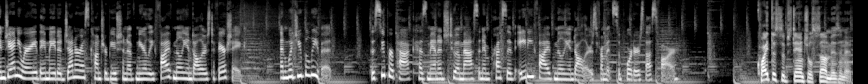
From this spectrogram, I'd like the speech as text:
In January, they made a generous contribution of nearly $5 million to Fairshake. And would you believe it? The Super PAC has managed to amass an impressive $85 million from its supporters thus far. Quite the substantial sum, isn't it?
